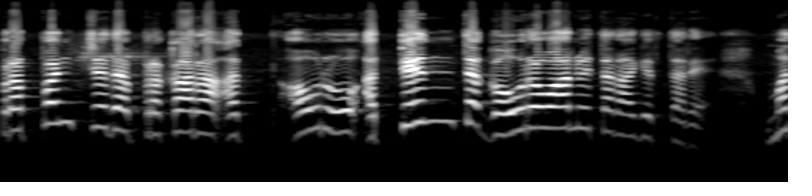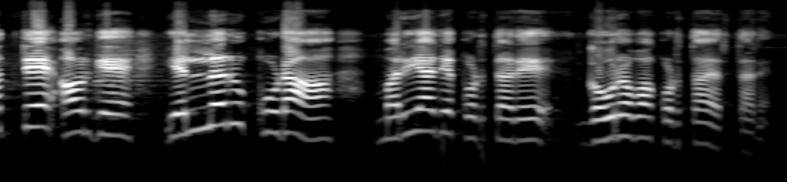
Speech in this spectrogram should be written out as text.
ಪ್ರಪಂಚದ ಪ್ರಕಾರ ಅತ್ ಅವರು ಅತ್ಯಂತ ಗೌರವಾನ್ವಿತರಾಗಿರ್ತಾರೆ. ಮತ್ತು ಅವ್ರಿಗೆ ಎಲ್ಲರೂ ಕೂಡ ಮರ್ಯಾದೆ ಕೊಡ್ತಾರೆ ಗೌರವ ಕೊಡ್ತಾ ಇರ್ತಾರೆ.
